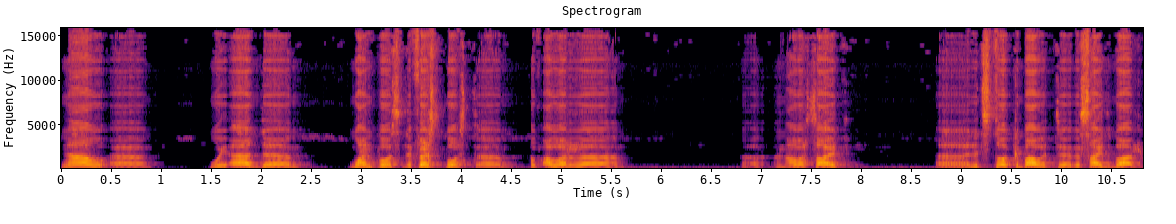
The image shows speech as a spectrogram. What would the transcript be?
Now uh, we add uh, one post the first post uh, of our uh, on our site. Let's talk about the sidebar.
